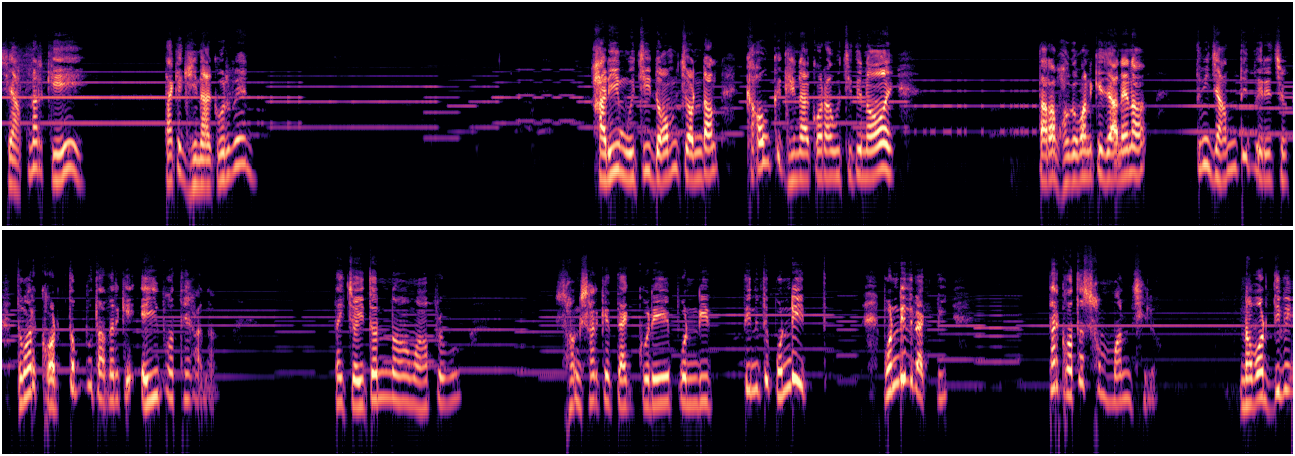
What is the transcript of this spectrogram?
সে আপনার কে? তাকে ঘৃণা করবেন? হাড়ি, মুচি, ডম, চণ্ডাল, কাউকে ঘৃণা করা উচিত নয়। তারা ভগবানকে জানে না। তুমি জানতে পেরেছ, তোমার কর্তব্য তাদেরকে এই পথে আনা। তাই চৈতন্য মহাপ্রভু সংসারকে ত্যাগ করে পণ্ডিত, তিনি তো পণ্ডিত পণ্ডিত ব্যক্তি, তার কত সম্মান ছিল। নবদ্বীপে,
